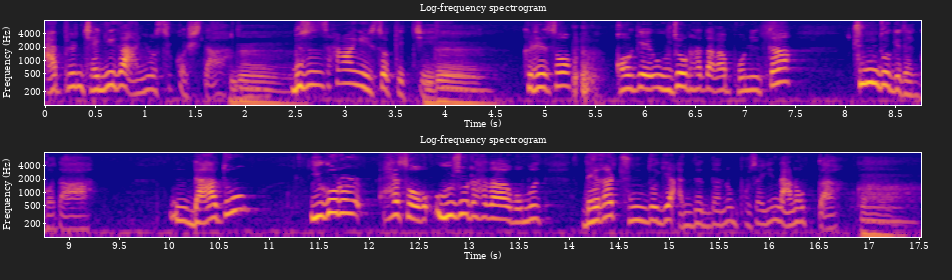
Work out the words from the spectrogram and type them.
아편쟁이가 아니었을 것이다. 네. 무슨 상황이 있었겠지. 네. 그래서 거기에 의존하다가 보니까 중독이 된 거다. 음, 나도 이거를 해서 의존하다 보면 내가 중독이 안 된다는 보장이 난 없다. 아,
